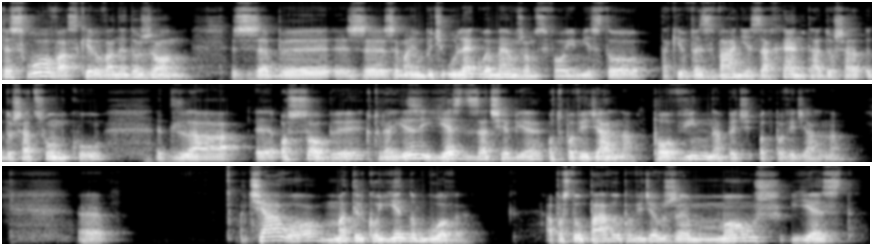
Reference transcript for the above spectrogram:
te słowa skierowane do żon, żeby, że, że mają być uległe mężom swoim, jest to takie wezwanie, zachęta do, do szacunku dla e, osoby, która jest, jest za ciebie odpowiedzialna, powinna być odpowiedzialna. E, Ciało ma tylko jedną głowę. Apostoł Paweł powiedział, że mąż jest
